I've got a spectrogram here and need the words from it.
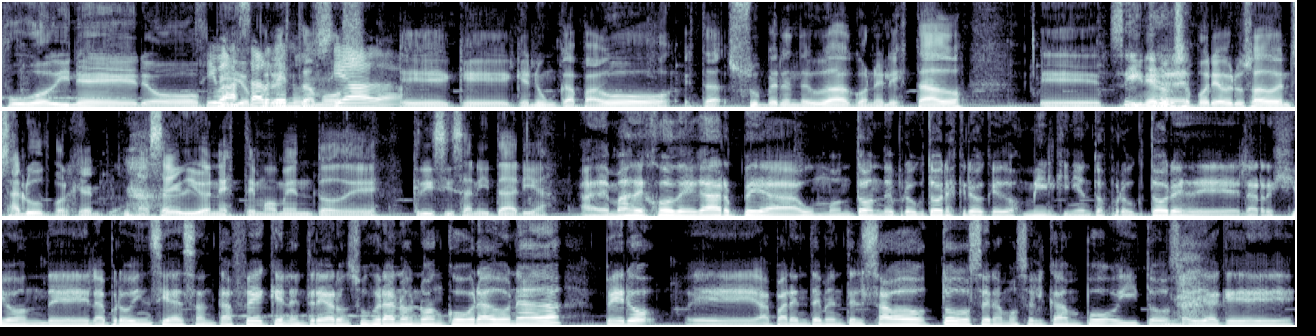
fugó dinero, Sí, pidió préstamos eh, que, que nunca pagó, está súper endeudada con el Estado eh, Sí, dinero que- que se podría haber usado en salud, por ejemplo. No sé, digo, en este momento de crisis sanitaria. Además dejó de garpe a un montón de productores, creo que 2.500 productores de la región de la provincia de Santa Fe que le entregaron sus granos, no han cobrado nada, pero eh, aparentemente el sábado todos éramos el campo y todos había que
